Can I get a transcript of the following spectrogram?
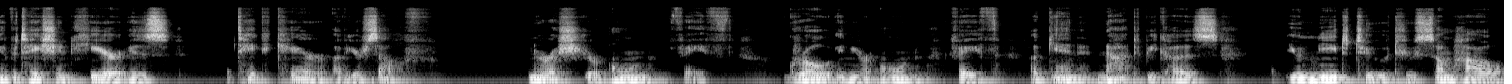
invitation here is take care of yourself. Nourish your own faith. Grow in your own faith. Again, not because you need to to somehow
